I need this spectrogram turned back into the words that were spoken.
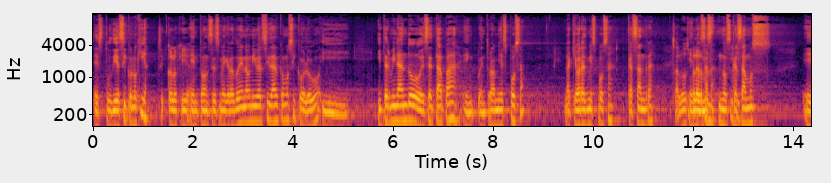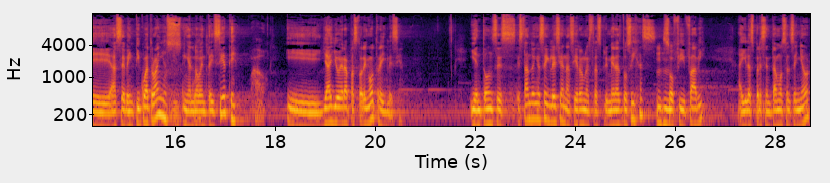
estudié psicología. Psicología. Entonces me gradué en la universidad como psicólogo y, y terminando esa etapa encuentro a mi esposa, la que ahora es mi esposa, Cassandra. Saludos para la hermana. Nos casamos eh, hace 24 años, en el 97. Wow. Y ya yo era pastor en otra iglesia. Y entonces, estando en esa iglesia, nacieron nuestras primeras dos hijas, Sofía y Fabi. Ahí las presentamos al Señor.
